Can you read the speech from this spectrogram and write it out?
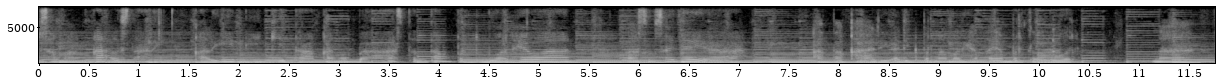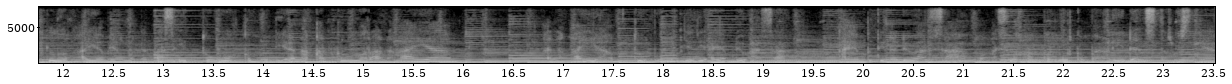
bersama Kak Lestari. Kali ini kita akan membahas tentang pertumbuhan hewan. Langsung saja ya. Apakah adik-adik pernah melihat ayam bertelur? Nah, telur ayam yang menetas itu kemudian akan keluar anak ayam. Anak ayam tumbuh menjadi ayam dewasa. Ayam betina dewasa menghasilkan telur kembali dan seterusnya.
